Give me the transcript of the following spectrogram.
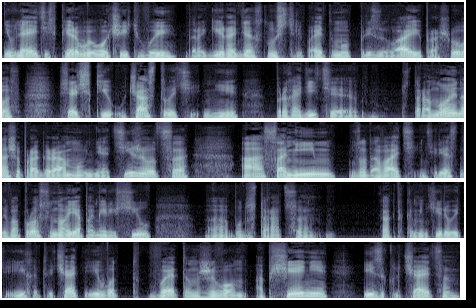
являетесь в первую очередь вы, дорогие радиослушатели. Поэтому призываю и прошу вас всячески участвовать, не проходите стороной нашу программу, не отсиживаться, а самим задавать интересные вопросы. Ну а я по мере сил э, буду стараться как-то комментировать их отвечать. И вот в этом живом общении – и заключается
